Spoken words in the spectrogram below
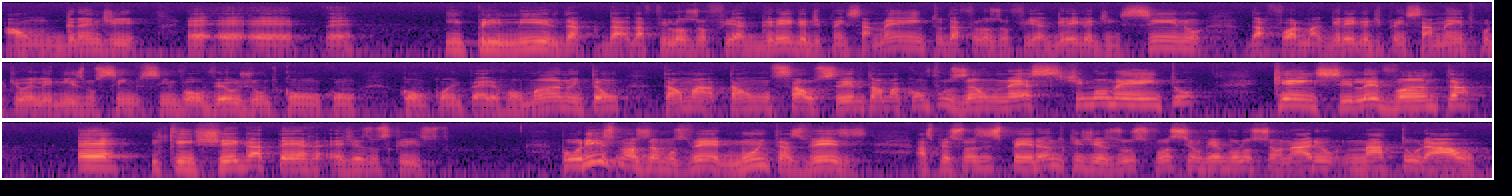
Há um grande é, é, é, é, imprimir da, da, da, filosofia grega de pensamento, da filosofia grega de ensino, da forma grega de pensamento, porque o helenismo se, se envolveu junto com, com, com, com o Império Romano. Então, está tá um salseiro, está uma confusão neste momento quem se levanta é e quem chega à terra é Jesus Cristo. Por isso nós vamos ver, muitas vezes, as pessoas esperando que Jesus fosse um revolucionário natural,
